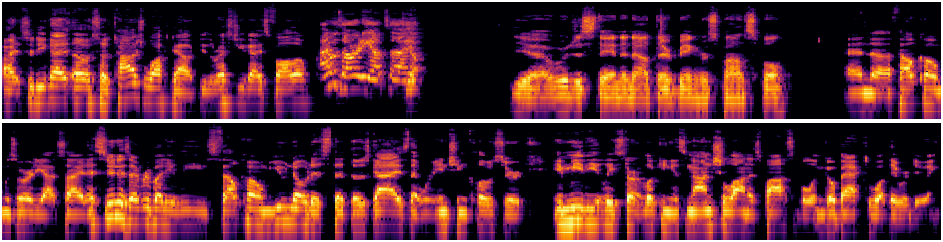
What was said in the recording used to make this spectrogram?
All right, so do you guys? Oh, so Taj walked out. Do the rest of you guys follow? I was already outside. Yep. Yeah, we're just standing out there being responsible. And uh, Falcone was already outside. As soon as everybody leaves, Falcone, you notice that those guys that were inching closer immediately start looking as nonchalant as possible and go back to what they were doing.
